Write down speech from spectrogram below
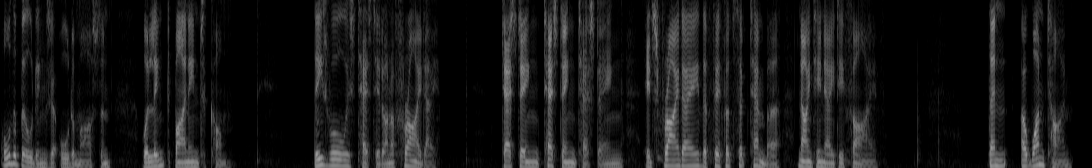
All the buildings at Aldermaston were linked by an intercom. These were always tested on a Friday. Testing, testing, testing. It's Friday, the 5th of September, 1985. Then, at one time,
